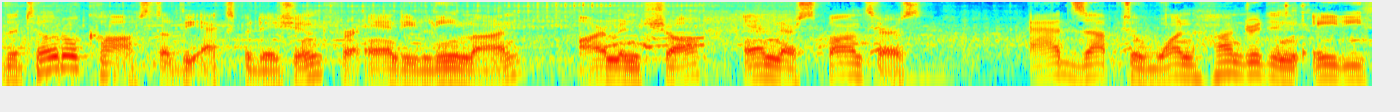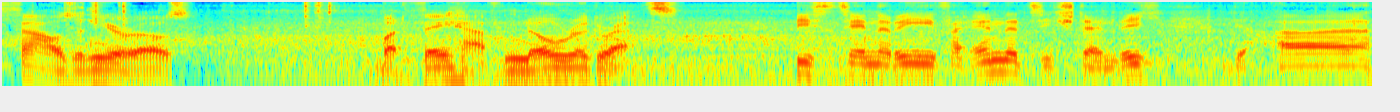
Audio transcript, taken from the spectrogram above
The total cost of the expedition for Andy Lehman, Armin Schoch, and their sponsors adds up to 180,000 euros. But they have no regrets. Die Szenerie verändert sich ständig. Die, äh,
